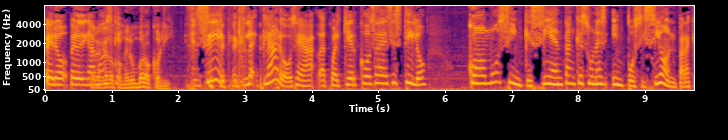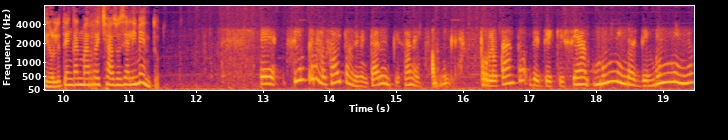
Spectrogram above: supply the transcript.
pero, pero digamos... Pero que... comer un brócoli. Sí, claro, o sea, a cualquier cosa de ese estilo... ¿Cómo sin que sientan que es una imposición para que no le tengan más rechazo a ese alimento? Eh, siempre los hábitos alimentarios empiezan en familia. Por lo tanto, desde que sean muy niños, desde muy niños,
